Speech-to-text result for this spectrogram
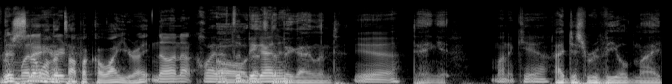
There's snow I on the top of Kauai, right? No, not quite. That's oh, a big that's island. the big island. Yeah. Dang it! Mauna Kea. I just revealed my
